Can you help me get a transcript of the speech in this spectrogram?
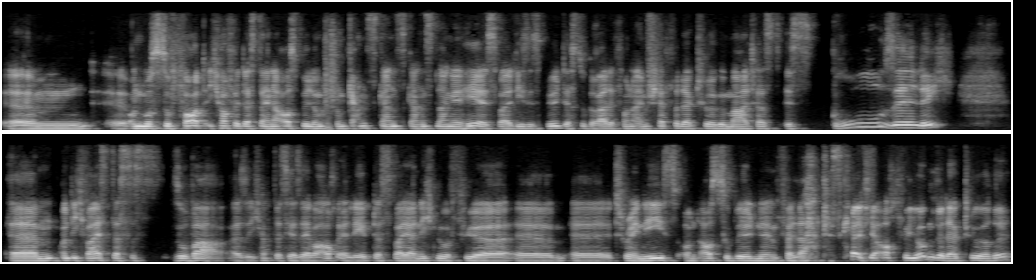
Ähm, äh, und muss sofort, ich hoffe, dass deine Ausbildung schon ganz, ganz, ganz lange her ist, weil dieses Bild, das du gerade von einem Chefredakteur gemalt hast, ist gruselig. Ähm, und ich weiß, dass es so war. Also ich habe das ja selber auch erlebt. Das war ja nicht nur für äh, äh, Trainees und Auszubildende im Verlag, das galt ja auch für Jungredakteure.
